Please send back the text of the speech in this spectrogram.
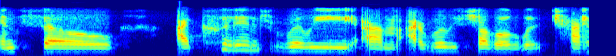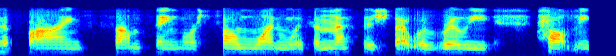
and so I couldn't really, um, I really struggled with trying to find something or someone with a message that would really help me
